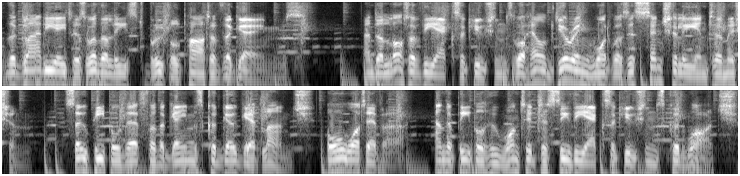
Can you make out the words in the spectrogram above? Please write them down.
The gladiators were the least brutal part of the games. And a lot of the executions were held during what was essentially intermission. So people there for the games could go get lunch or whatever. And the people who wanted to see the executions could watch.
